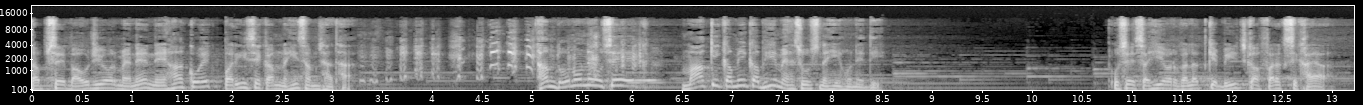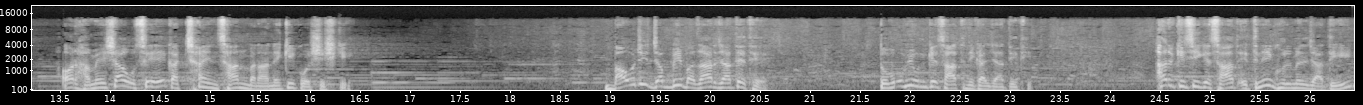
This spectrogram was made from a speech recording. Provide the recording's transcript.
तब से बाबूजी और मैंने नेहा को एक परी से कम नहीं समझा था। हम दोनों ने उसे एक माँ की कमी कभी महसूस नहीं होने दी। उसे सही और गलत के बीच का फ़र्क सिखाया और हमेशा उसे एक अच्छा इंसान बनाने की कोशिश की। बाबूजी जब भी बाज़ार जाते थे तो वो भी उनके साथ निकल जाती थी। हर किसी के साथ इतनी घुल मिल जाती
